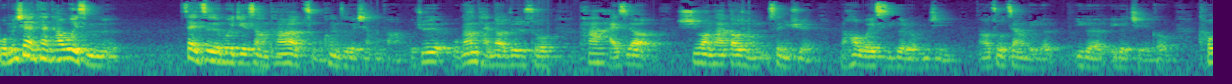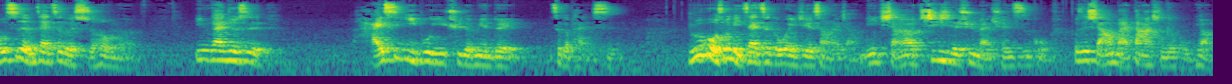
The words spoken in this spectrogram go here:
我们现在看他为什么在这个位阶上，他要主控这个想法。我觉得我刚刚谈到，就是说他还是要希望他高雄胜选，然后维持一个融景，然后做这样的一个一个一个结构。投资人在这个时候呢，应该就是还是亦步亦趋的面对这个盘势。如果说你在这个位阶上来讲，你想要积极的去买权值股，或者想要买大型的股票，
